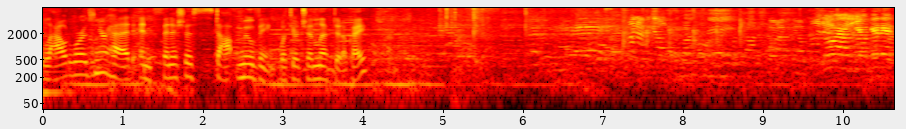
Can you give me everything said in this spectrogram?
Loud words in your head and finishes stop moving with your chin lifted, okay? Go Abigail, get it.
